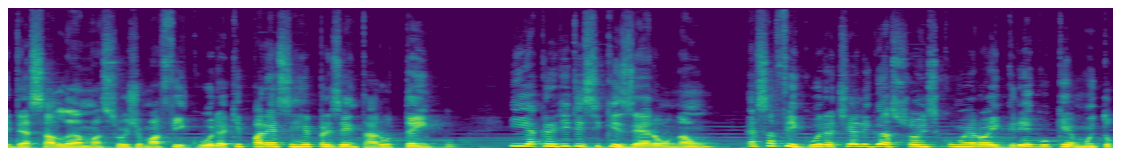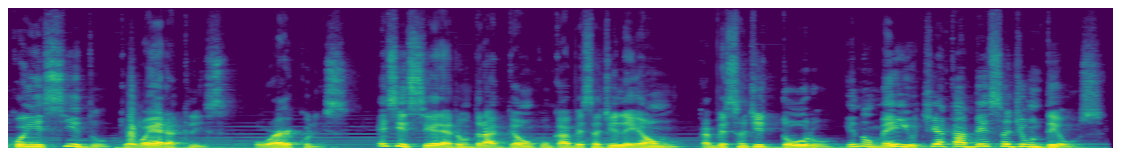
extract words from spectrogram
e dessa lama surge uma figura que parece representar o tempo. E acredite se quiser ou não, essa figura tinha ligações com um herói grego que é muito conhecido, que é o Heracles, ou Hércules. Esse ser era um dragão com cabeça de leão, cabeça de touro e no meio tinha a cabeça de um deus.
